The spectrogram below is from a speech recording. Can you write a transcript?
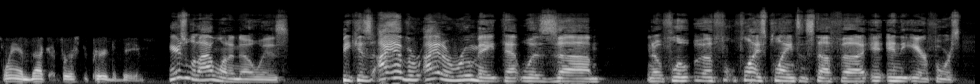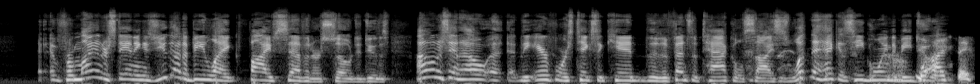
slam dunk at first appeared to be. Here's what I want to know is because I have a I had a roommate that was um, you know flo- uh, flies planes and stuff uh, in the Air Force. From my understanding, is you got to be like five seven or so to do this. I don't understand how uh, the Air Force takes a kid the defensive tackle sizes. What the heck is he going to be doing? Well, I think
